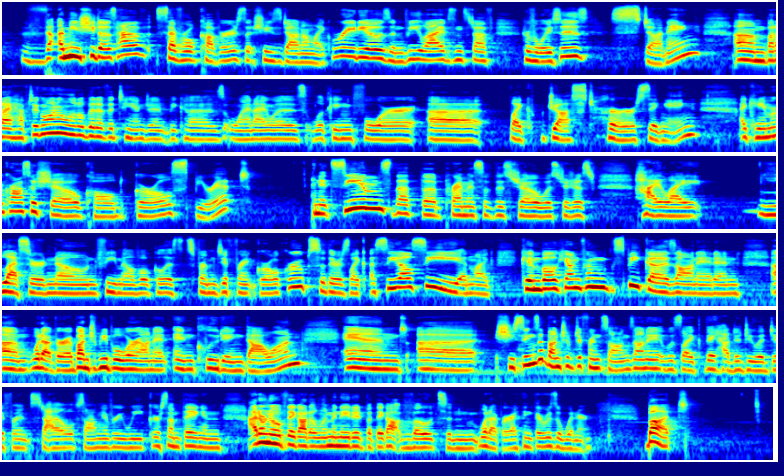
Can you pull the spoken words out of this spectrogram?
th- I mean, she does have several covers that she's done on like radios and V lives and stuff. Her voice is stunning. Um, but I have to go on a little bit of a tangent because when I was looking for uh, like just her singing, I came across a show called Girl Spirit. And it seems that the premise of this show was to just highlight lesser known female vocalists from different girl groups. So there's like a CLC and like Kim Bo Hyung from Spica is on it and um, whatever. A bunch of people were on it, including Dawon. And uh, she sings a bunch of different songs on it. It was like they had to do a different style of song every week or something. And I don't know if they got eliminated, but they got votes and whatever. I think there was a winner. But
